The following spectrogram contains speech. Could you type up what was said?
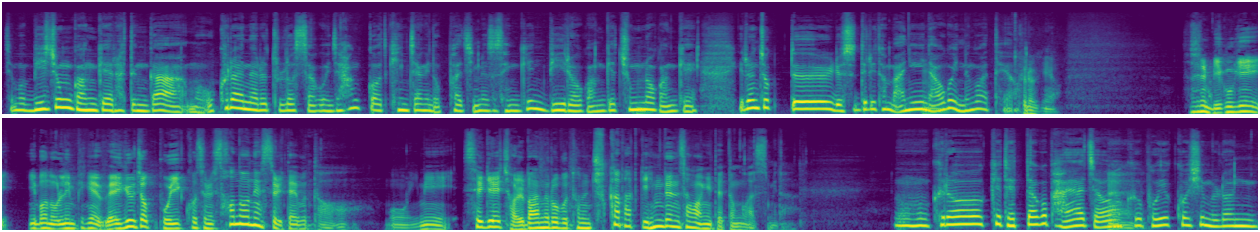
이제 뭐 미중 관계라든가 뭐 우크라이나를 둘러싸고 이제 한껏 긴장이 높아지면서 생긴 미러 관계, 중러 음. 관계 이런 쪽들 뉴스들이 더 많이 음. 나오고 있는 것 같아요. 그러게요. 사실 미국이 이번 올림픽에 외교적 보이콧을 선언했을 때부터 뭐 이미 세계 절반으로부터는 축하받기 힘든 상황이 됐던 것 같습니다. 어, 그렇게 됐다고 봐야죠. 네. 그 보이콧이 물론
